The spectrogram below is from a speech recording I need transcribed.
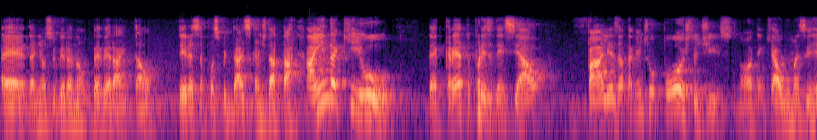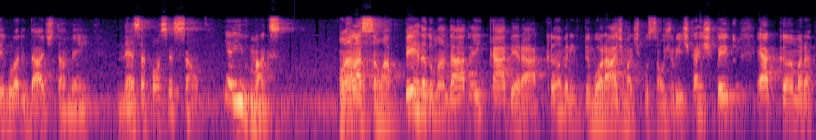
É, Daniel Silveira não deverá, então, ter essa possibilidade de se candidatar, ainda que o decreto presidencial fale exatamente o oposto disso. Notem que há algumas irregularidades também nessa concessão. E aí, Max, com relação à perda do mandato, aí caberá à Câmara, embora haja uma discussão jurídica a respeito, é a Câmara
